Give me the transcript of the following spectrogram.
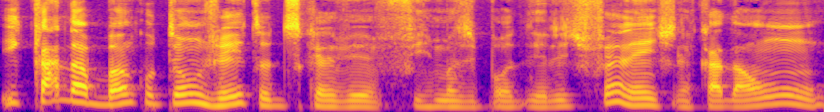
E cada banco tem um jeito de escrever firmas e poderes diferente, né? Cada um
